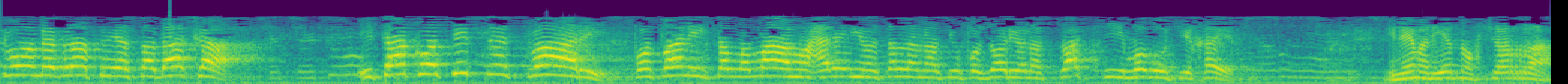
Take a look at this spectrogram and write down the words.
tvome bratu je sadaka. I tako sitne stvari. Poslanik sallallahu alaihi wa sallam nas je upozorio na svaki mogući hajr i nema ni jednog šarra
